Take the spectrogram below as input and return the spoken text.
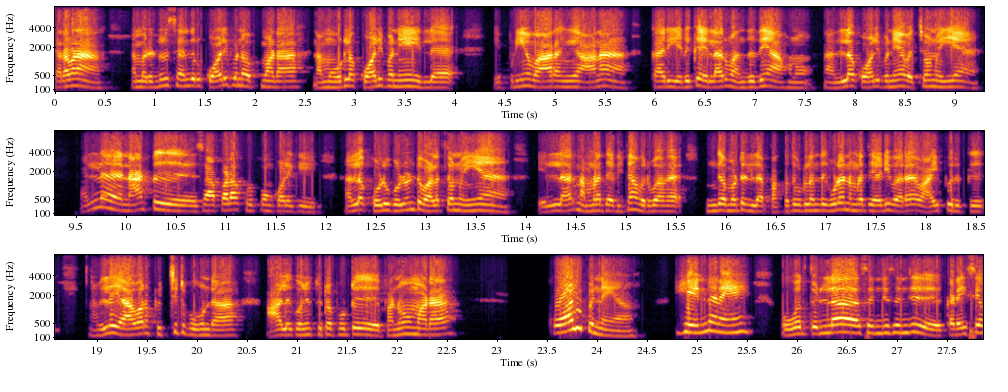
சரவணா நம்ம ரெண்டு பேரும் சேர்ந்து ஒரு கோழி பண்ண வைப்போமாடா. நம்ம ஊர்ல கோழி பண்ணியே இல்ல. எப்படியும் வாரங்க. ஆனா கறி எடுக்க எல்லாரும் வந்ததே ஆகணும். நல்லா கோழி பண்ணியா வச்சோன்னு வையேன். நல்ல நாட்டு சாப்பாடா கொடுப்போம் கோழிக்கு. நல்லா கொழு கொழுன்ட்டு வளர்த்தோன்னு வையேன். எல்லாரும் நம்மளை தேடி தான் வருவாங்க. இங்க மட்டும் இல்ல பக்கத்து ஊர்ல இருந்து கூட நம்மளை தேடி வர வாய்ப்பு இருக்கு. நல்ல வியாபாரம் பிச்சுட்டு போகும்டா. ஆளு கொஞ்சம் துட்ட போட்டு பண்ணுவோமாடா. கோழி பண்ணையா? என்னண்ணே? ஒவ்வொரு தொழிலா செஞ்சு செஞ்சு கடைசியா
